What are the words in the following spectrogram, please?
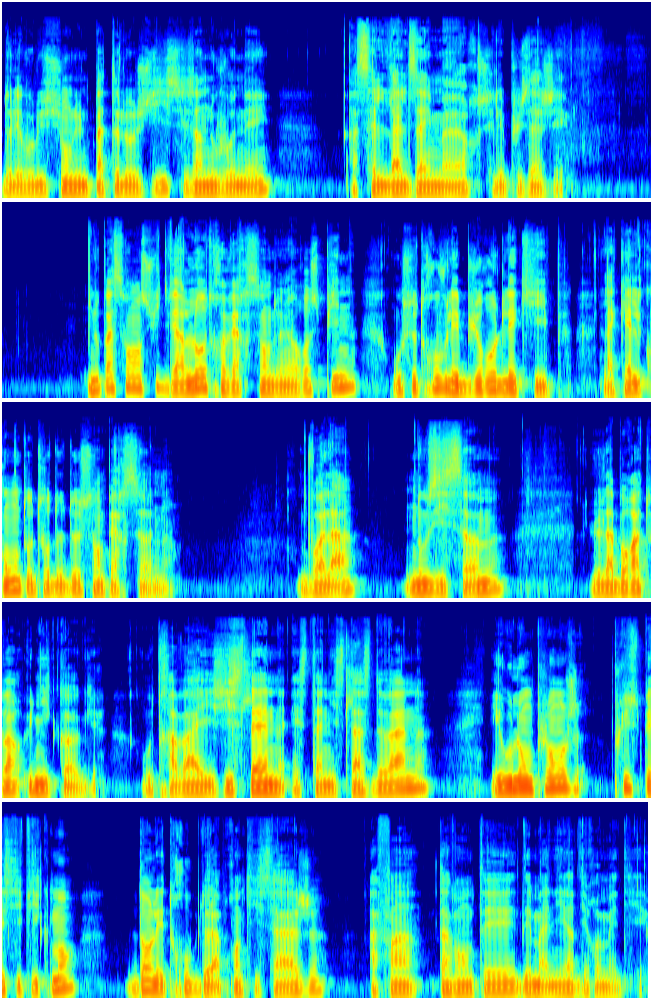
de l'évolution d'une pathologie chez un nouveau-né à celle d'Alzheimer chez les plus âgés. Nous passons ensuite vers l'autre versant de Neurospin, où se trouvent les bureaux de l'équipe, laquelle compte autour de 200 personnes. Voilà, nous y sommes, le laboratoire Unicog, où travaillent Ghislaine et Stanislas Dehaene, et où l'on plonge plus spécifiquement dans les troubles de l'apprentissage, afin d'inventer des manières d'y remédier.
